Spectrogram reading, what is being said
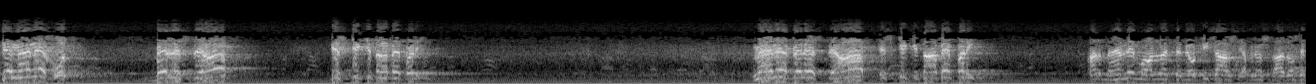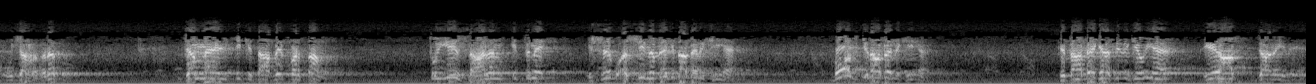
کہ میں نے خود بل اشتہاب اس کی کتابیں پڑھی۔ میں نے بل اشتہاب اس کی کتابیں پڑھی اور میں نے مولانا چنوٹی صاحب سے اپنے استادوں سے پوچھا، حضرت، جب میں ان کی کتابیں پڑھتا ہوں، تو یہ ظالم اتنے، اس نے اسی نبے کتابیں لکھی ہیں، بہت کتابیں لکھی ہیں۔ کتابیں کیسی لکھی ہوئی ہیں؟ یہ آپ جان ہی دیں۔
